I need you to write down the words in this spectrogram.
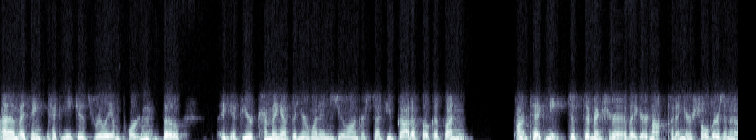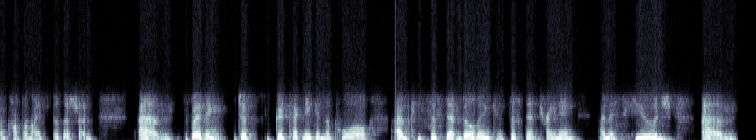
Um, I think technique is really important. So if you're coming up and you're wanting to do longer stuff, you've got to focus on on technique just to make sure that you're not putting your shoulders in a compromised position. Um, so I think just good technique in the pool, um, consistent building, consistent training um, is huge. Um,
